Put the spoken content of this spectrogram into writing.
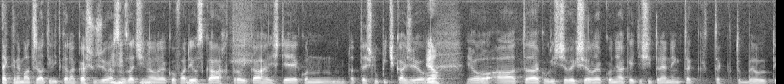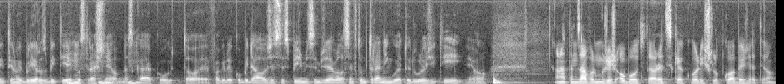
tak nemá třeba ty lítka na kašu, že jo. Já Mhm, jsem začínal jako v adioskách, trojkách, ještě jako ta té šlupička, že jo. jo. Jo, a to jako když člověk šel jako nějaký těžší trénink, tak, tak to byl, ty, ty nohy byly rozbitý Mhm, jako strašně. Jo. Dneska jako už to je fakt jakoby dál, že si spíš myslím, že vlastně v tom tréninku je to důležitý, jo. A na ten závod můžeš obout teoreticky kvůli šlupku a běžet, jo?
